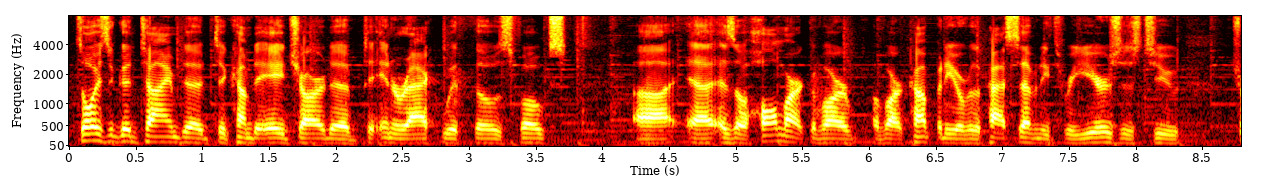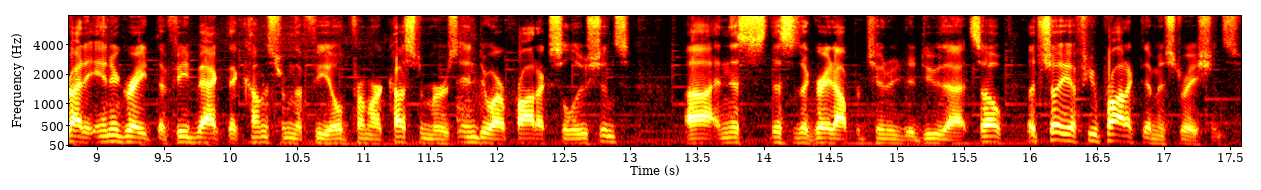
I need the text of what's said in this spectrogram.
it's always a good time to, to come to AHR to, to interact with those folks. Uh, as a hallmark of our, of our company over the past 73 years is to try to integrate the feedback that comes from the field from our customers into our product solutions. Uh, and this, this is a great opportunity to do that. So let's show you a few product demonstrations.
